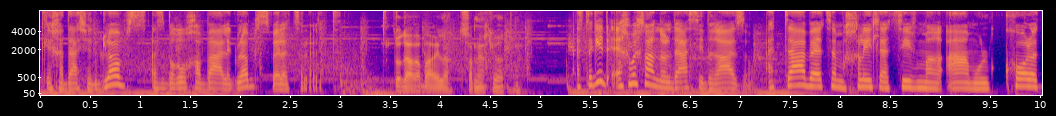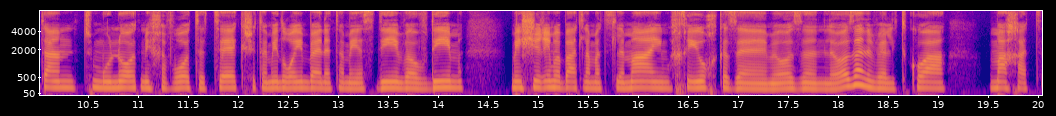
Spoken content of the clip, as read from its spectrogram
החדש של גלובס, אז ברוך הבא לגלובס ולצוללת. תודה רבה, הילה, שמח להיות פה. אז תגיד, איך בכלל נולדה הסדרה הזו? אתה בעצם מחליט להציב מראה מול כל אותן תמונות מחברות הטק, שתמיד רואים בהן את המייסדים והעובדים, מישירים מבט למצלמה עם חיוך כזה מאוזן לאוזן, ולתקוע מחט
